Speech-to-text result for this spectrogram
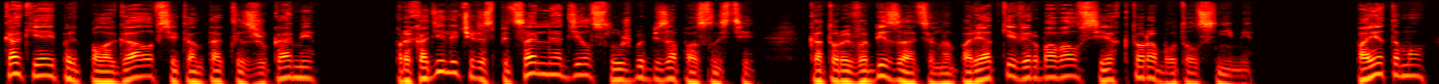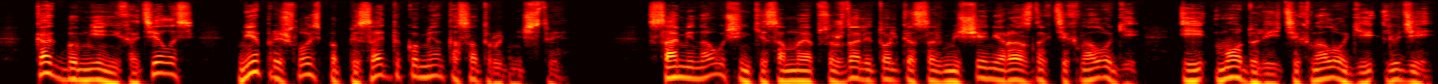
Как я и предполагал, все контакты с жуками проходили через специальный отдел службы безопасности, который в обязательном порядке вербовал всех, кто работал с ними. Поэтому, как бы мне ни хотелось, мне пришлось подписать документ о сотрудничестве. Сами научники со мной обсуждали только совмещение разных технологий и модулей технологий людей,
